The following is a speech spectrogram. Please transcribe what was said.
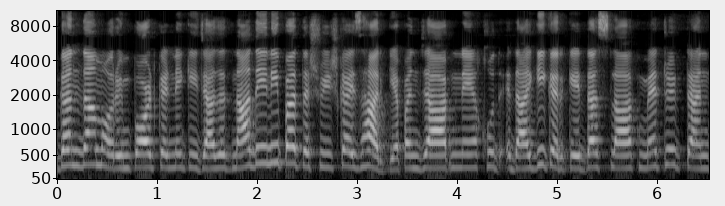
गंदम और इम्पोर्ट करने की इजाज़त न देने पर तशवीश का इजहार किया। पंजाब ने खुद अदायगी करके दस लाख मेट्रिक टन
